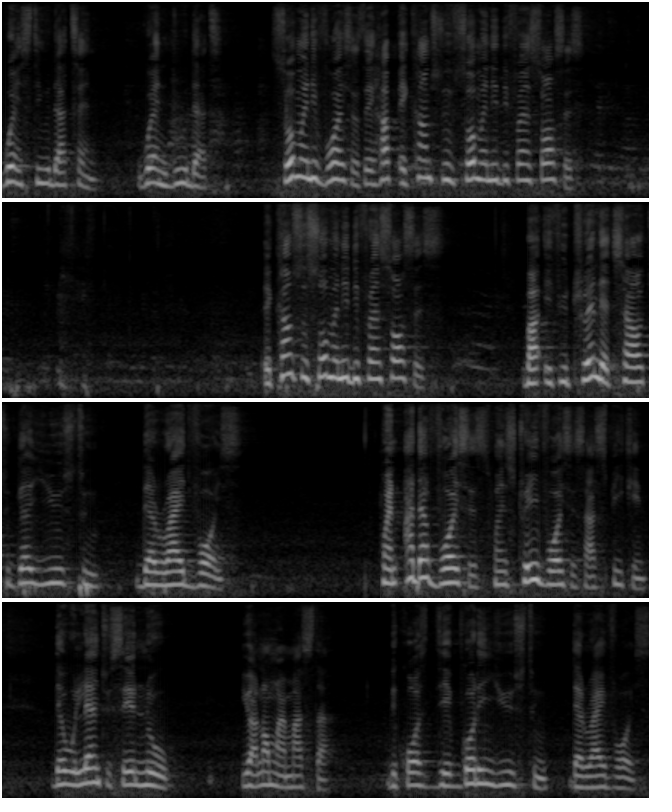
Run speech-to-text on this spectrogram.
Go and steal that thing. Go and do that. So many voices. They have, it comes through so many different sources. It comes to so many different sources. But if you train the child to get used to the right voice, when other voices, when strange voices are speaking, they will learn to say, No, you are not my master. Because they've gotten used to the right voice.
